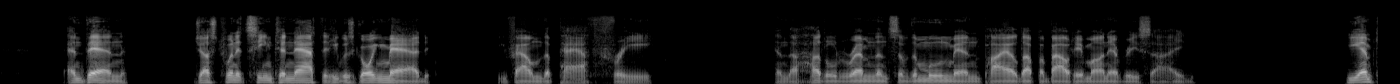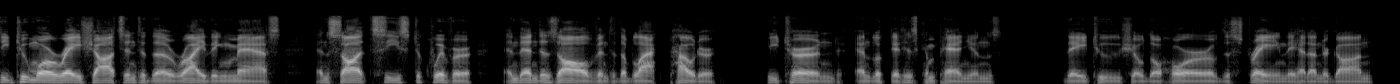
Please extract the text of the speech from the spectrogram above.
And then, just when it seemed to Nat that he was going mad, he found the path free, and the huddled remnants of the Moon men piled up about him on every side. He emptied two more ray shots into the writhing mass, and saw it cease to quiver and then dissolve into the black powder. He turned and looked at his companions. They, too, showed the horror of the strain they had undergone.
